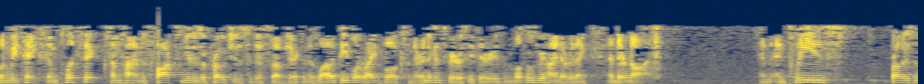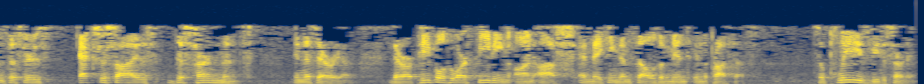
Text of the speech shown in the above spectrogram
when we take simplistic, sometimes Fox News approaches to this subject, and there's a lot of people that write books and they're into conspiracy theories and the Muslims behind everything, and they're not. And, and please, brothers and sisters, exercise discernment in this area. There are people who are feeding on us and making themselves a mint in the process. So please be discerning.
